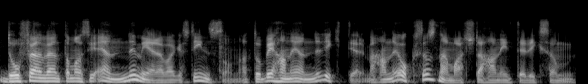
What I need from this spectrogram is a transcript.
då förväntar man sig ju ännu mer av Augustinsson. Att då blir han ännu viktigare. Men han är också en sån här match där han inte liksom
